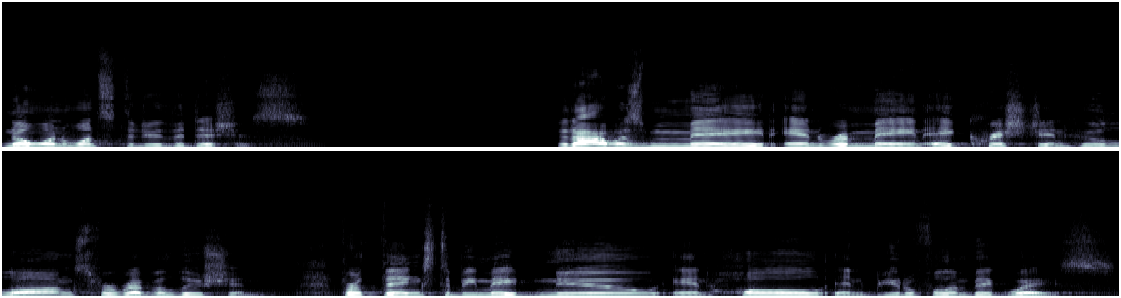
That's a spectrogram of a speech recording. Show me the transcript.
No one wants to do the dishes. That I was made and remain a Christian who longs for revolution, for things to be made new and whole and beautiful in big ways.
